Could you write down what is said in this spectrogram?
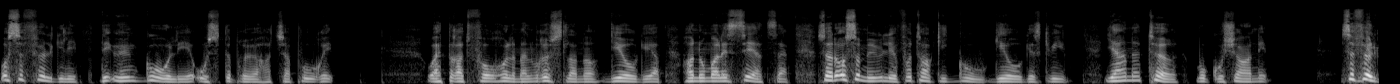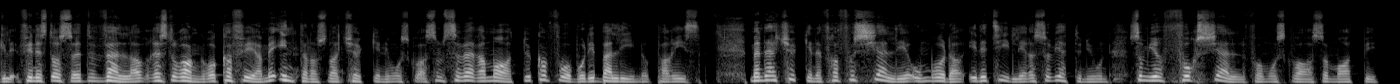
og selvfølgelig det uunngåelige ostebrødet hachapuri. Og etter at forholdet mellom Russland og Georgia har normalisert seg, så er det også mulig å få tak i god georgisk vin, gjerne tørr mokoshani. Selvfølgelig finnes det også et vell av restauranter og kafeer med internasjonalt kjøkken i Moskva, som serverer mat du kan få både i Berlin og Paris. Men det er kjøkkenet fra forskjellige områder i det tidligere Sovjetunionen som gjør forskjellen for Moskva som matby,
